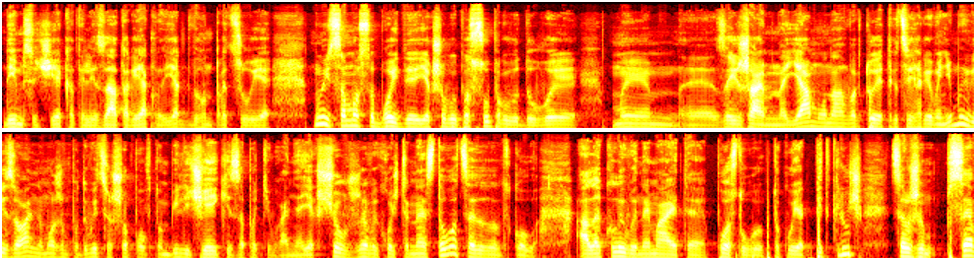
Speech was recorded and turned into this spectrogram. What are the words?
дивимося, чи є каталізатор, як, як двигун працює. Ну і само собою, якщо ви по супроводу, ви, ми е, заїжджаємо на яму, вона вартує 30 гривень, і ми візуально можемо подивитися, що по автомобілі, чи є якісь запотівання. Якщо вже ви хочете на СТО, це додатково. Але коли ви наймаєте послугу таку, як під ключ, це вже все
